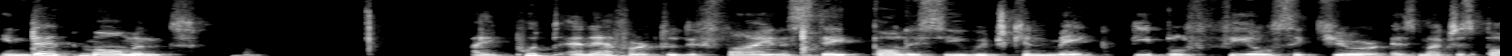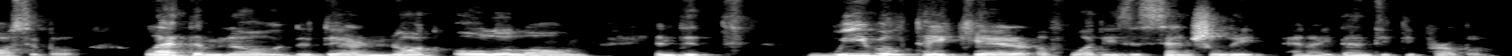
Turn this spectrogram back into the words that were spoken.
in that moment, I put an effort to define a state policy which can make people feel secure as much as possible. Let them know that they are not all alone and that we will take care of what is essentially an identity problem.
